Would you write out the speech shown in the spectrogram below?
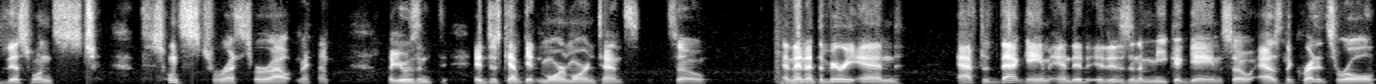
this one this one stressed her out, man. Like it wasn't it just kept getting more and more intense. So and then at the very end, after that game ended, it is an Amica game. So as the credits roll,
